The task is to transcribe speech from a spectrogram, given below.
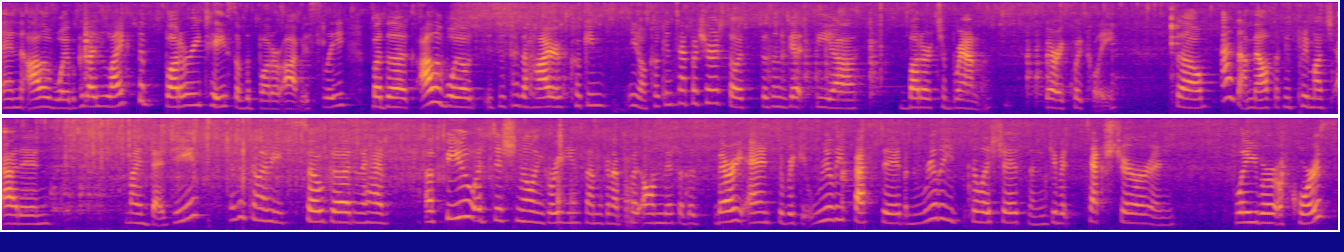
and the olive oil because I like the buttery taste of the butter obviously but the olive oil it just has a higher cooking you know cooking temperature so it doesn't get the uh, butter to brown very quickly. So as that melts, I can pretty much add in my veggies. This is going to be so good, and I have a few additional ingredients I'm going to put on this at the very end to make it really festive and really delicious and give it texture and flavor, of course.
